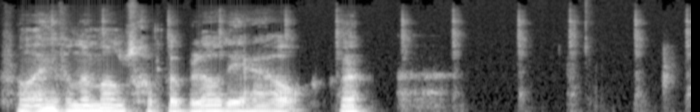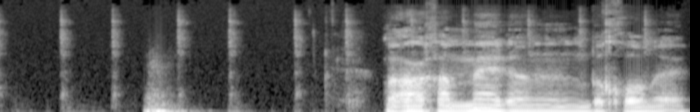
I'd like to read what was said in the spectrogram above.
van een van de manschappen, bloody hell. Huh. Argamedan begonnen.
